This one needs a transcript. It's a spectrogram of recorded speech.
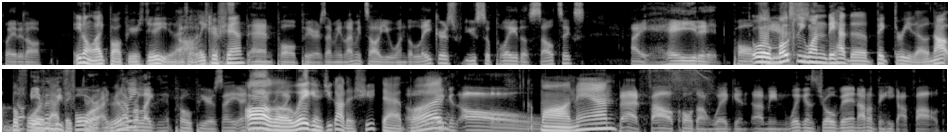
Played it off. You don't like Paul Pierce, do you? As Oh, a I Lakers fan, stand Paul Pierce. I mean, let me tell you, when the Lakers used to play the Celtics, I hated Paul. well, Pierce. mostly when they had the big three, though, not No, before even that before, I really? never liked Paul Pierce. I, I oh, Wiggins, you gotta shoot that, Oh, bud. Wiggins. Oh, Come on, man. bad foul called on Wiggins. I mean, Wiggins drove in. I don't think he got fouled.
